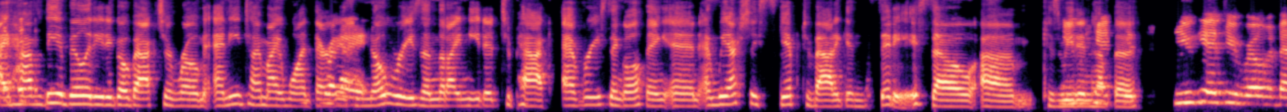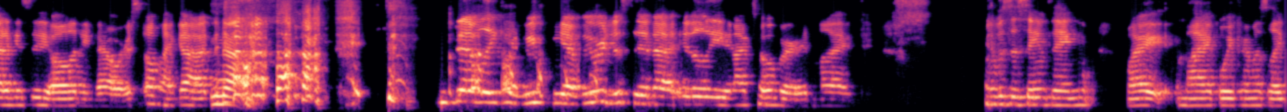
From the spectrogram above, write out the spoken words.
I have the ability to go back to Rome anytime I want. There right. is no reason that I needed to pack every single thing in. And we actually skipped Vatican City. So, um, cause we you didn't have the. you can't do Rome and Vatican City all in eight hours. Oh my God. No. definitely can. We yeah, we were just in uh, Italy in October, and like it was the same thing. My my boyfriend was like,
